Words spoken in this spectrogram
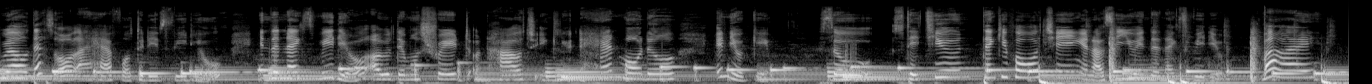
Well, that's all I have for today's video. In the next video, I will demonstrate on how to include a hand model in your game. So stay tuned. Thank you for watching and I'll see you in the next video. Bye!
